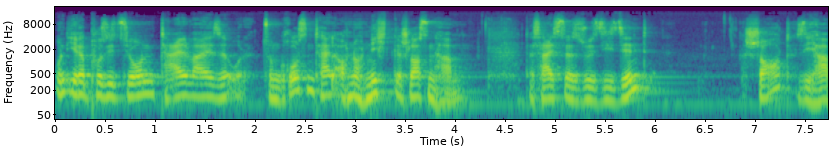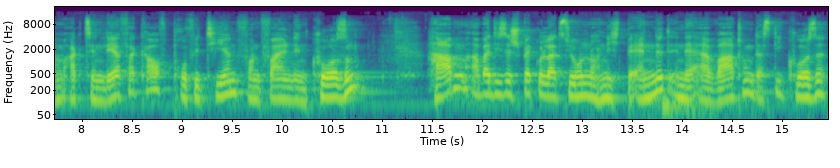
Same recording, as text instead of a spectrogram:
und ihre Positionen teilweise oder zum großen Teil auch noch nicht geschlossen haben. Das heißt also, sie sind short, sie haben Aktien leer verkauft, profitieren von fallenden Kursen, haben aber diese Spekulation noch nicht beendet in der Erwartung, dass die Kurse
